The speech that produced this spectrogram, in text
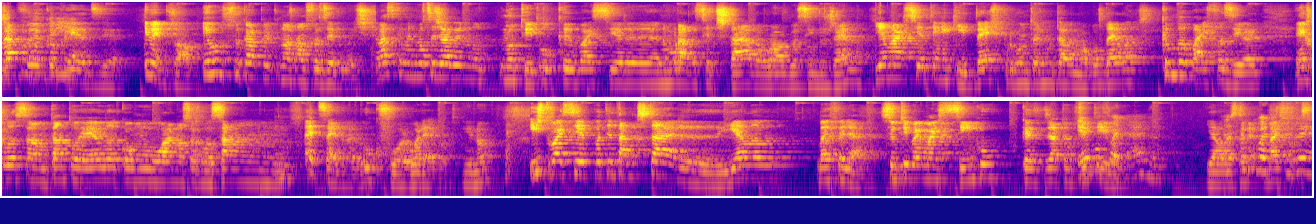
já foi o que eu queria dizer. E bem, pessoal, eu vou explicar o que é que nós vamos fazer hoje. Basicamente, vocês já viram no, no título que vai ser uh, namorada a ser testada ou algo assim do género. E a Márcia tem aqui 10 perguntas no telemóvel dela que me vai fazer em relação tanto a ela como à nossa relação, etc. O que for, whatever, you know? Isto vai ser para tentar testar uh, e ela vai falhar. Se eu tiver mais de 5, que já estou Eu vou positivo. falhar? E ela vai És tu falhar. vais vai-.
